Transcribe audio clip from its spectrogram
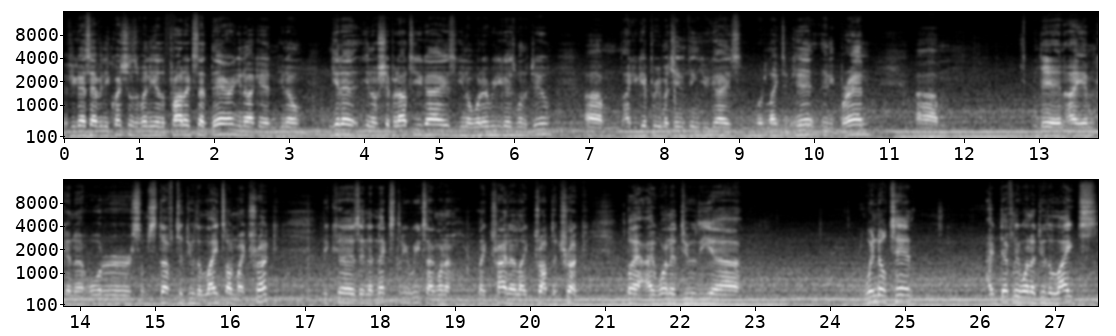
if you guys have any questions of any of the products that there you know I can you know get it you know ship it out to you guys you know whatever you guys want to do um, I could get pretty much anything you guys would like to get, any brand. Um, then I am gonna order some stuff to do the lights on my truck because in the next three weeks I want to like try to like drop the truck, but I want to do the uh, window tint. I definitely want to do the lights,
